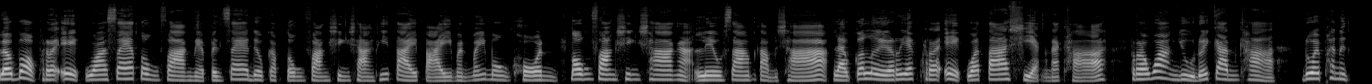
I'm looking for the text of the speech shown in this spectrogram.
แล้วบอกพระเอกว่าแท้ตรงฟางเนี่ยเป็นแท้เดียวกับตรงฟางชิงช้างที่ตายไป มันไม่มงคล ตรงฟางชิงช้างอะเลวซามต่ำช้า แล้วก็เลยเรียกพระเอกว่าต้าเฉียงนะคะ ระหว่างอยู่ด้วยกันค่ะ ด้วยผนึก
